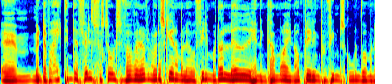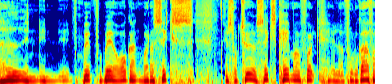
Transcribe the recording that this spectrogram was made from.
Øhm, men der var ikke den der fælles forståelse for, hvad der, hvad der sker, når man laver film, og der lavede Henning Kammer en opdeling på filmskolen, hvor man havde en, en øh, for hver overgang var der seks instruktører, seks kamerafolk, eller fotografer,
